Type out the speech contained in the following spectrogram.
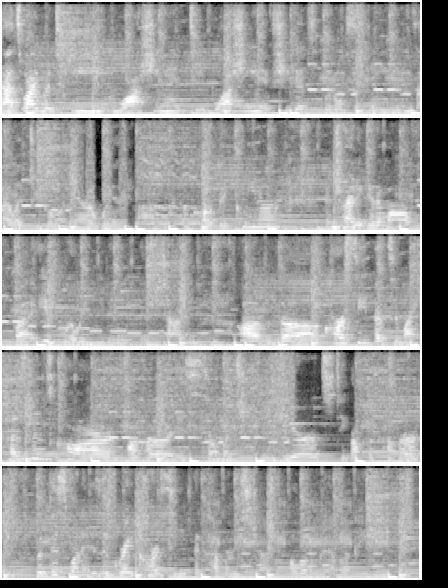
that's why between washing it, deep washing it, if she gets little stains, I like to go in there with um, like a carpet cleaner and try to get them off, but it really needed it this time. Um, the car seat that's in my husband's car for her is so much easier to take off the cover, but this one is a great car seat. The cover is just a little bit of a pain.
